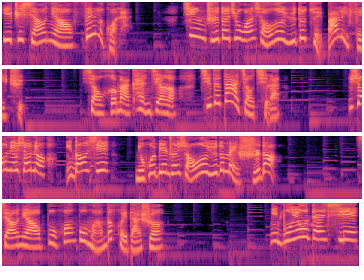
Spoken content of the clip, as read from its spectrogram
一只小鸟飞了过来，径直的就往小鳄鱼的嘴巴里飞去。小河马看见了，急得大叫起来：“小鸟，小鸟，你当心，你会变成小鳄鱼的美食的！”小鸟不慌不忙的回答说：“你不用担心，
